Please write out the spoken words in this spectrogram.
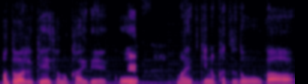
まあ、とある経営者の会でこえう毎月の活動が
